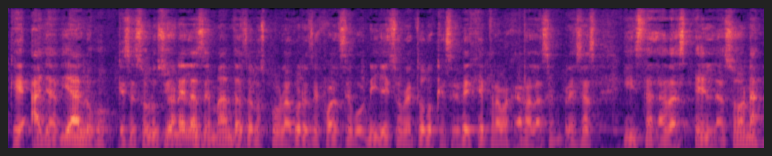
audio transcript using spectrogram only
que haya diálogo, que se solucione las demandas de los pobladores de Juan Cebonilla y sobre todo que se deje trabajar a las empresas instaladas en la zona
